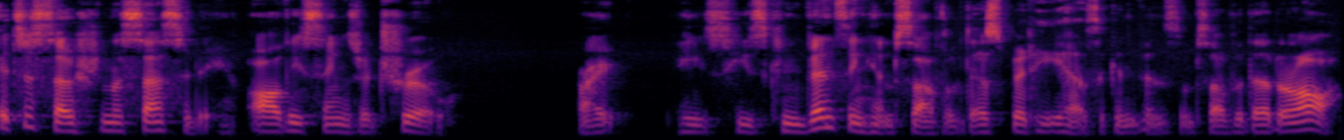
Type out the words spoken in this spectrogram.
It's a social necessity. All these things are true, right? He's he's convincing himself of this, but he hasn't convinced himself of that at all.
